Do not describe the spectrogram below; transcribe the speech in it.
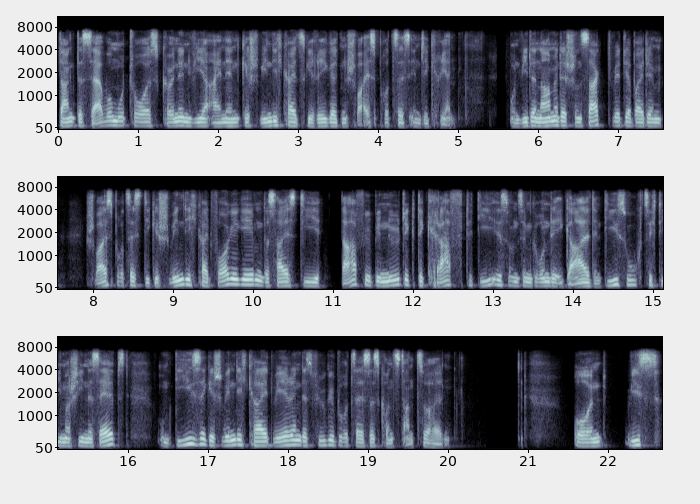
dank des Servomotors können wir einen geschwindigkeitsgeregelten Schweißprozess integrieren. Und wie der Name das schon sagt, wird ja bei dem Schweißprozess die Geschwindigkeit vorgegeben. Das heißt, die dafür benötigte Kraft, die ist uns im Grunde egal, denn die sucht sich die Maschine selbst, um diese Geschwindigkeit während des Fügeprozesses konstant zu halten. Und wie es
